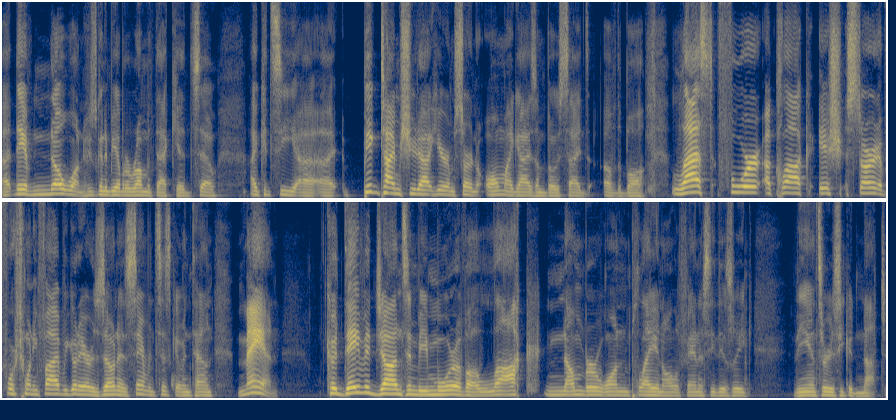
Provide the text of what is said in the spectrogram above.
uh, they have no one who's going to be able to run with that kid. So I could see a, a big time shootout here. I'm starting all my guys on both sides of the ball. Last four o'clock ish start at 425. We go to Arizona, San Francisco in town. Man, could David Johnson be more of a lock number one play in all of fantasy this week? The answer is he could not.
